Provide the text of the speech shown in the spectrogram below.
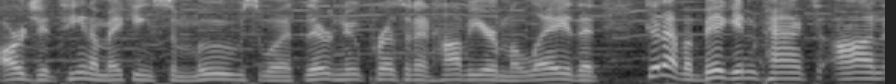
Argentina making some moves with their new president Javier Milei that could have a big impact on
